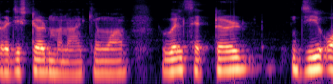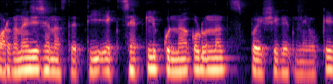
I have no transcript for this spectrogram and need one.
रजिस्टर्ड म्हणा किंवा वेल सेटल्ड जी ऑर्गनायझेशन असते ती एक्झॅक्टली कुणाकडूनच पैसे घेत नाही ओके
